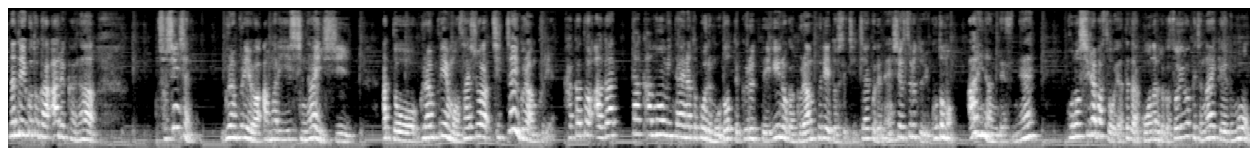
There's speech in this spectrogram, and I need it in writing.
なんていうことがあるから、初心者にグランプリエはあまりしないし、あと、グランプリエも最初はちっちゃいグランプリエ。かかと上がったかもみたいなところで戻ってくるっていうのがグランプリエとしてちっちゃい子で練習するということもありなんですね。このシラバスをやってたらこうなるとかそういうわけじゃないけれども、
